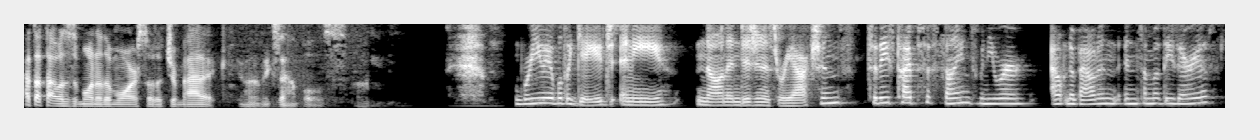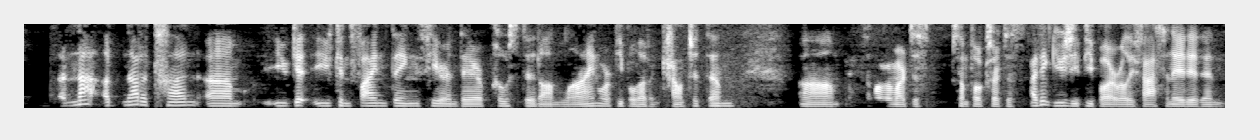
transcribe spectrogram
I thought that was one of the more sort of dramatic um, examples. Were you able to gauge any non-indigenous reactions to these types of signs when you were out and about in, in some of these areas? Uh, not a, not a ton. Um, you get you can find things here and there posted online where people have encountered them. Um, some of them are just some folks are just. I think usually people are really fascinated and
